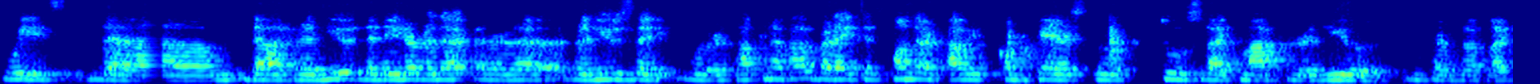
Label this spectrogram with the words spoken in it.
with the, um, the review, the data redu- uh, reviews that we were talking about, but I just wondered how it compares to tools like MapReduce in terms of like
